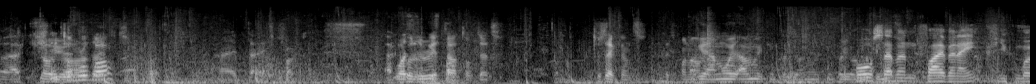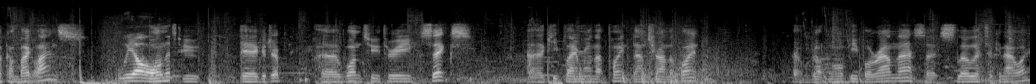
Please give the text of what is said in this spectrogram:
I No, need you to are move dead. out. I died. Fuck. I What's the couldn't get respawn? out of that. Two seconds. Let's go now. Okay, I'm, wait, I'm waiting for you. I'm waiting for you. I'm Four, looking. seven, five, and eight. If you can work on backlines. We are on One, it. two. Yeah, good job. Uh, one, two, three, six. Uh, keep playing around that point. Dance around the point. Uh, we've got more people around there, so it's slowly ticking our way.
